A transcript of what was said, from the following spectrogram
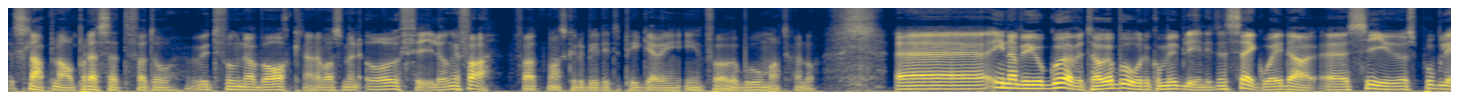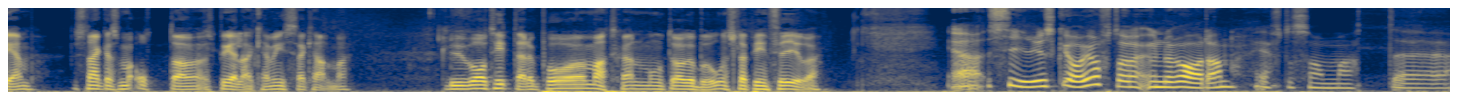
slappna av på det sättet för att då var vi tvungna att vakna. Det var som en örfil ungefär för att man skulle bli lite piggare inför Örebro-matchen då. Eh, innan vi går över till Örebro, det kommer ju bli en liten segway där. Eh, Sirius problem. Det snackas om åtta spelare kan missa Kalmar. Du var och tittade på matchen mot Örebro och släppte in fyra. Ja, Sirius går ju ofta under radarn eftersom att eh,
